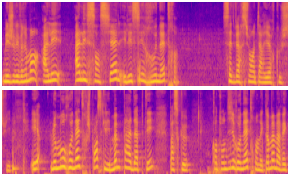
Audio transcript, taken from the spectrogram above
mais je vais vraiment aller à l'essentiel et laisser renaître cette version intérieure que je suis. Et le mot renaître, je pense qu'il n'est même pas adapté parce que quand on dit renaître, on est quand même avec,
